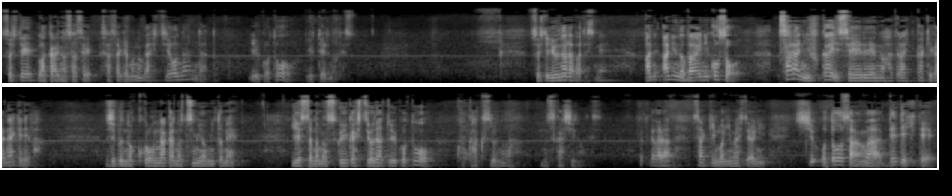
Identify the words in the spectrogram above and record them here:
そして和解の捧げ物が必要なんだということを言っているのです。そして言うならばですね兄の場合にこそさらに深い精霊の働きかけがなければ自分の心の中の罪を認めイエス様の救いが必要だということを告白するのは難しいのです。だからさっきも言いましたようにお父さんは出てきて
